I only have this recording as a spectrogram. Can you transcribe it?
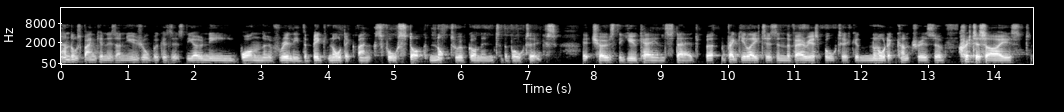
Handelsbanken is unusual because it's the only one of really the big Nordic banks, full stop, not to have gone into the Baltics it chose the UK instead. But regulators in the various Baltic and Nordic countries have criticised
